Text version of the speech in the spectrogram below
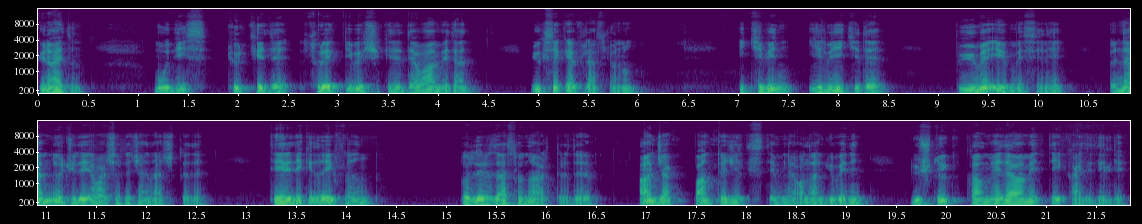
Günaydın. Moody's, Türkiye'de sürekli bir şekilde devam eden yüksek enflasyonun 2022'de büyüme ivmesini önemli ölçüde yavaşlatacağını açıkladı. TL'deki zayıflığın dolarizasyonu arttırdığı ancak bankacılık sistemine olan güvenin güçlü kalmaya devam ettiği kaydedildi.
